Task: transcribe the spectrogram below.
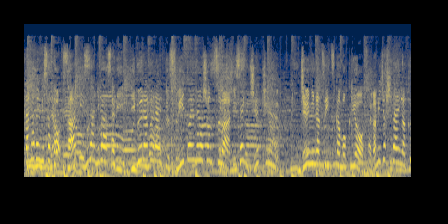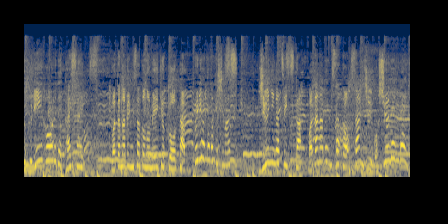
辺美里 30th Anniversary Live Love Life Sweet Emotion Tour 2019 12月5日木曜相模女子大学グリーンホールで開催。渡辺美里の名曲をたっぷりお届けします。12月5日渡辺美里35周年ライブ。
